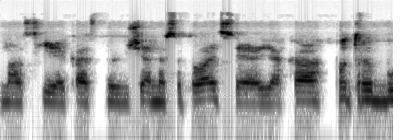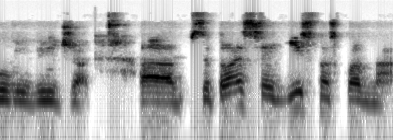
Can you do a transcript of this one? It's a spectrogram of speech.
у нас є якась надзвичайна ситуація, яка потребує віджак. А ситуація дійсно складна.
